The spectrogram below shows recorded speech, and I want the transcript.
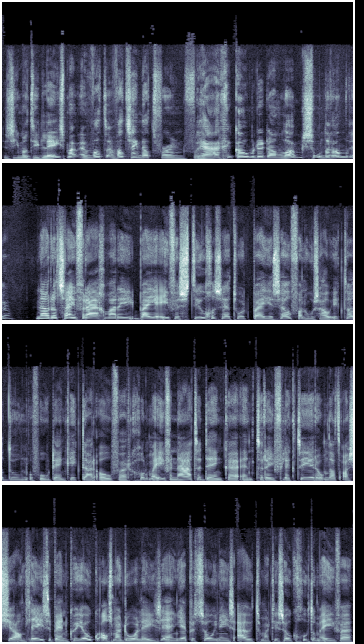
Dus iemand die leest. Maar en wat, en wat zijn dat voor een vragen? Komen er dan langs, onder andere? Nou, dat zijn vragen waarbij je even stilgezet wordt bij jezelf. Van hoe zou ik dat doen? Of hoe denk ik daarover? Gewoon om even na te denken en te reflecteren. Omdat als je aan het lezen bent, kun je ook alsmaar doorlezen. En je hebt het zo ineens uit. Maar het is ook goed om even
